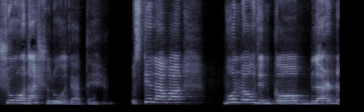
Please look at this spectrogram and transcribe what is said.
शो होना शुरू हो जाते हैं। उसके अलावा वो लोग जिनको ब्लड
